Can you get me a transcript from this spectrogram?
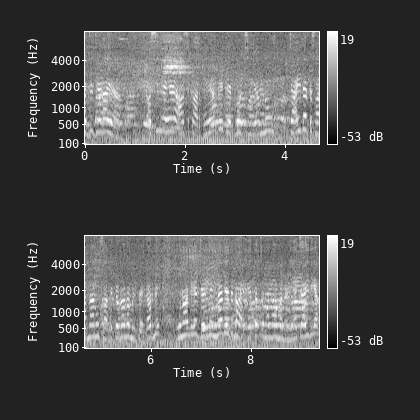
ਅੱਜ ਜਿਹੜਾ ਆ, ਅਸੀਂ ਇਹ ਆਸ ਕਰਦੇ ਆ ਵੀ ਦੇਖੋ ਸੀਐਮ ਨੂੰ ਚਾਹੀਦਾ ਕਿਸਾਨਾਂ ਨੂੰ ਸੱਦ ਕੇ ਉਹਨਾਂ ਦਾ ਮੀਟਿੰਗ ਕਰਨੀ। ਉਹਨਾਂ ਦੀਆਂ ਜਿਹੜੀਆਂ ਇਹਨਾਂ ਦੇ ਅਧਿਕਾਰ ਖੇਤਰ 'ਚ ਮੰਗਾਂ ਮੰਨਣੀਆਂ ਚਾਹੀਦੀਆਂ,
